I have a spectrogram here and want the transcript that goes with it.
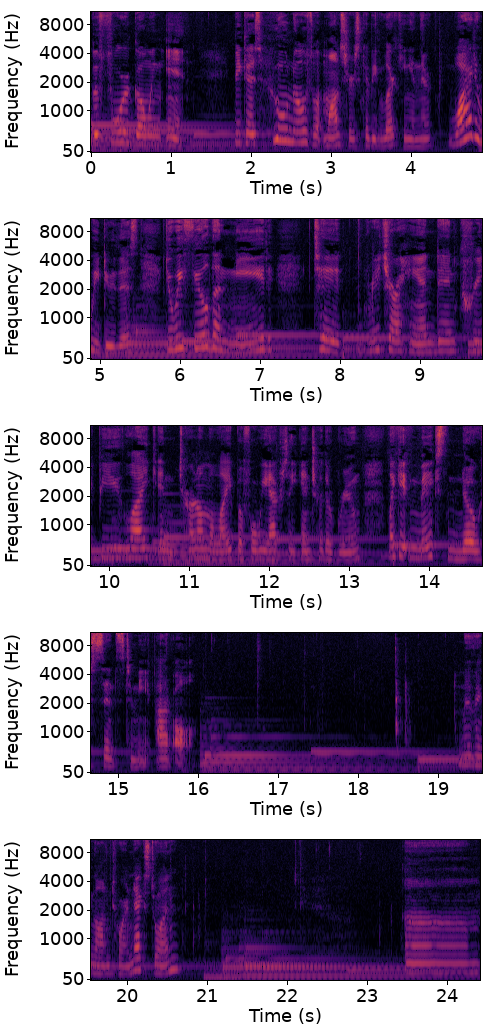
before going in. Because who knows what monsters could be lurking in there? Why do we do this? Do we feel the need to reach our hand in creepy like and turn on the light before we actually enter the room? Like it makes no sense to me at all. Moving on to our next one. Um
